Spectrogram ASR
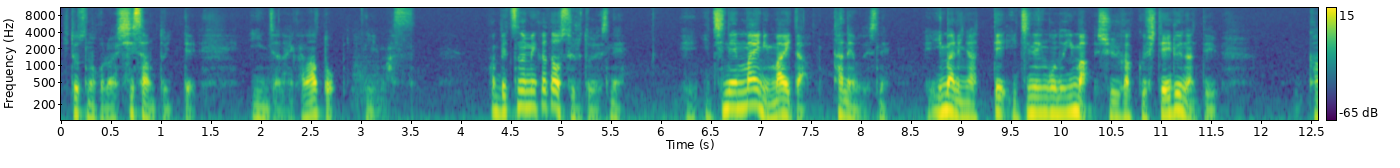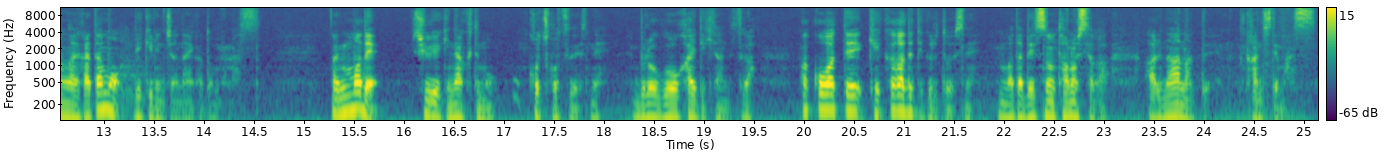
一つのこれは資産と言っていいんじゃないかなと言います。まあ、別の見方をするとですね、1年前にまいた種をですね、今になって1年後の今収穫しているなんていう考え方もできるんじゃないかと思います、ま、今まで収益なくてもコツコツですね。ブログを書いてきたんですが、まあ、こうやって結果が出てくるとですねまた別の楽しさがあるなぁなんて感じてます、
